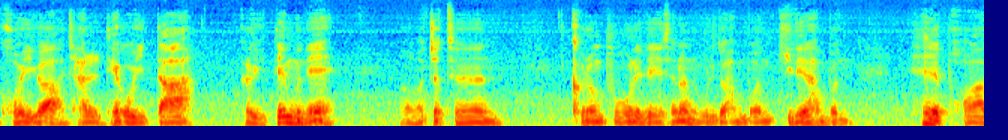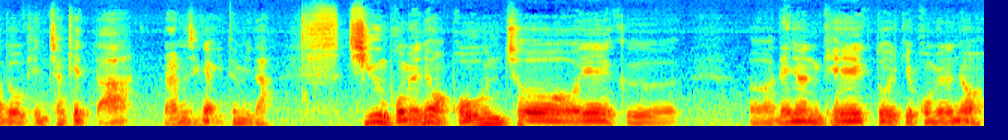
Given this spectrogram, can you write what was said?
거의가 잘 되고 있다. 그렇기 때문에 어, 어쨌든 그런 부분에 대해서는 우리도 한번 기대를 한번 해봐도 괜찮겠다 라는 생각이 듭니다. 지금 보면요 보훈처의 그 어, 내년 계획도 이렇게 보면요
